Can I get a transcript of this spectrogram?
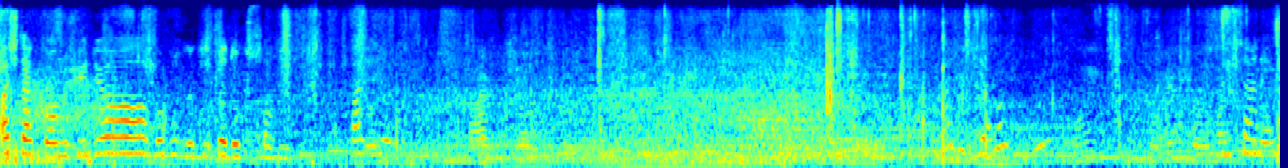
Kaç dakika olmuş video? 9 dakika 9 saniye. Başlıyoruz. Abi, normal Bir saniye. mi?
